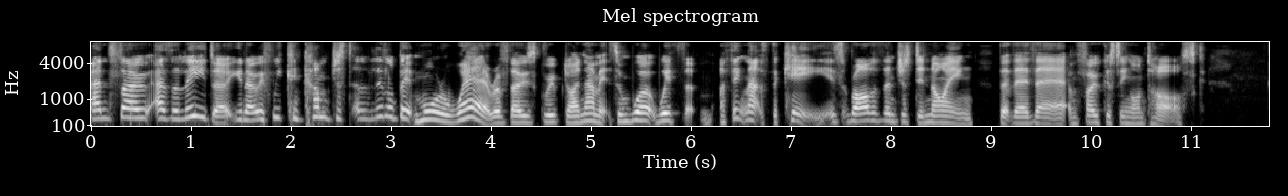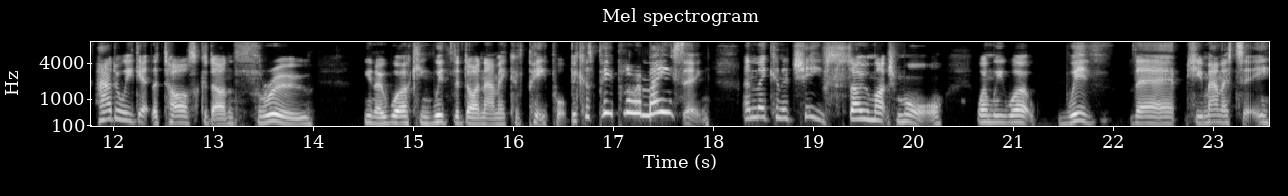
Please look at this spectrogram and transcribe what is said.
And so as a leader you know if we can come just a little bit more aware of those group dynamics and work with them i think that's the key is rather than just denying that they're there and focusing on task how do we get the task done through you know working with the dynamic of people? Because people are amazing and they can achieve so much more when we work with their humanity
